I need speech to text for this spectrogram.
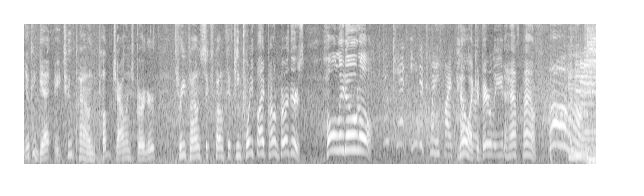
you can get a two pound pub challenge burger three pound six pound 15 25 pound burgers holy doodle eat a 25 pound no i could barely eat a half pound. Oh!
